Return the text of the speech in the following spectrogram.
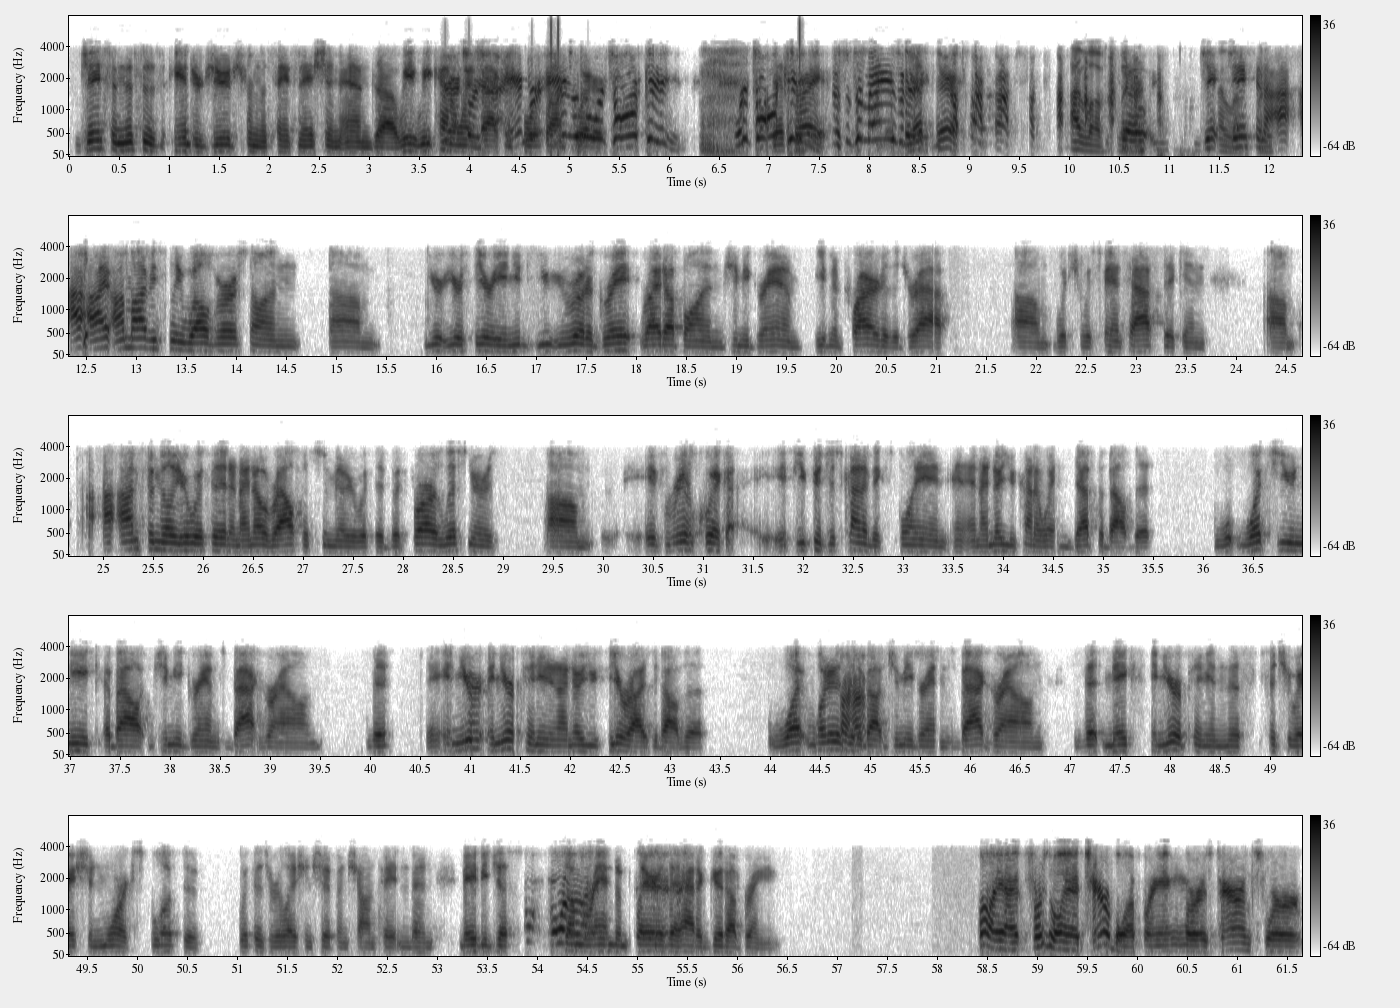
Jason, this is Andrew Juge from the Saints Nation, and uh, we we kind of went back and Andrew, forth on Andrew, Twitter. We're talking. We're talking. That's right. This is amazing. Yes, sir. I love Twitter. So, J- I love Jason, Twitter. I, I, I- I'm obviously well versed on um, your your theory, and you, you you wrote a great write up on Jimmy Graham even prior to the draft, um, which was fantastic. And um, I, I'm familiar with it, and I know Ralph is familiar with it. But for our listeners, um, if real quick, if you could just kind of explain, and, and I know you kind of went in depth about this, wh- what's unique about Jimmy Graham's background that in your in your opinion, and I know you theorized about this, what what is Uh-huh. it about Jimmy Graham's background that makes, in your opinion, this situation more explosive with his relationship and Sean Payton than maybe just some random player that had a good upbringing? Well, yeah. First of all, he had a terrible upbringing where his parents were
